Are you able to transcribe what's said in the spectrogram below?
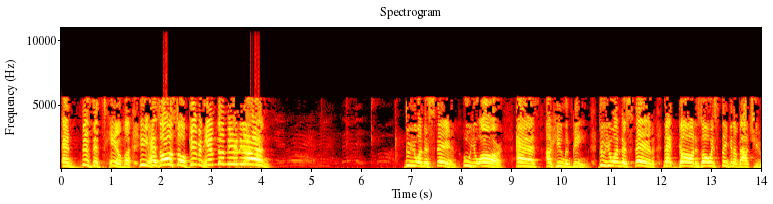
and visits him. He has also given him dominion. Do you understand who you are as a human being? Do you understand that God is always thinking about you?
